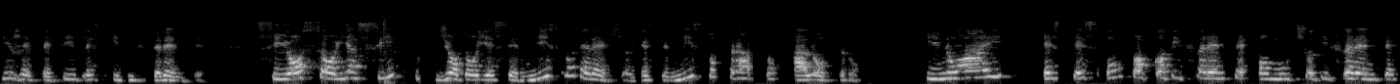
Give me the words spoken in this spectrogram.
irrepetibles y diferentes. Si yo soy así, yo doy ese mismo derecho y ese mismo trato al otro. Y no hay es que es un poco diferente o mucho diferente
